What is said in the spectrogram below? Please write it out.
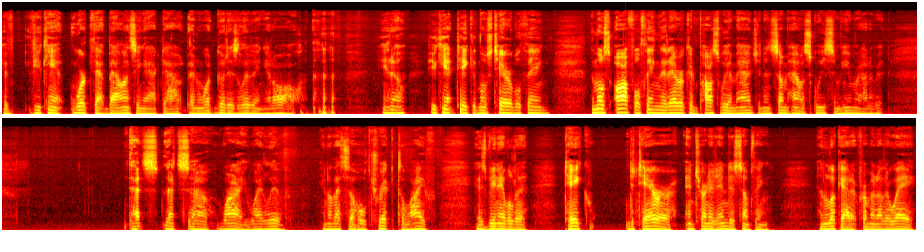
if if you can't work that balancing act out, then what good is living at all? you know, if you can't take the most terrible thing, the most awful thing that ever could possibly imagine, and somehow squeeze some humor out of it, that's that's uh, why why live. You know, that's the whole trick to life, is being able to take the terror and turn it into something, and look at it from another way,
